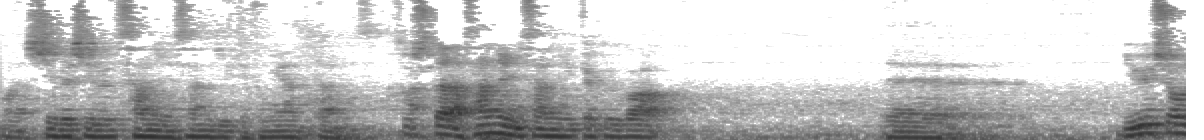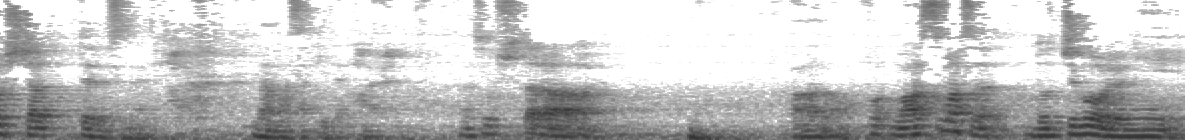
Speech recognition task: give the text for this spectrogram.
まあ、しぶしぶ30、30曲もやったんです。そしたら32、30曲が、えー、優勝しちゃってですね、長崎で。そしたら、あの、ますますドッジボールに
